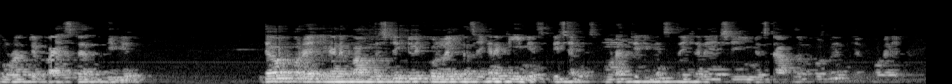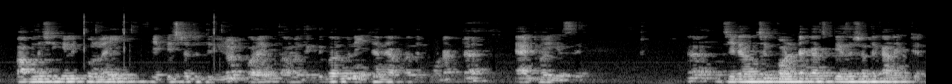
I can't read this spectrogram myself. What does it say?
প্রোডাক্টের প্রাইসটা দিবেন। দেওয়ার পরে এখানে পাবলিশে ক্লিক করলেই আচ্ছা এখানে একটা ইমেজ পিকচার ইমেজ প্রোডাক্টের ইমেজ তো এখানে সেই ইমেজটা আপলোড করবেন এরপরে পাবলিশে ক্লিক করলেই এই পেজটা যদি রিলোড করেন তাহলে দেখতে পারবেন এখানে আপনাদের প্রোডাক্টটা অ্যাড হয়ে গেছে। হ্যাঁ যেটা হচ্ছে কন্টাক্ট আস পেজের সাথে কানেক্টেড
